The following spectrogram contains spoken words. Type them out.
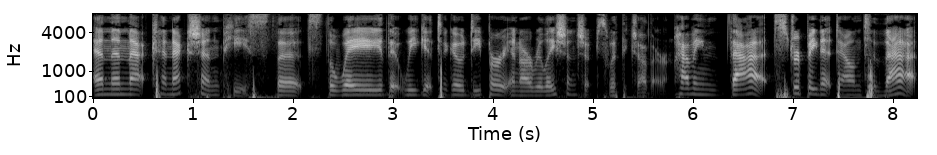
And then that connection piece that's the way that we get to go deeper in our relationships with each other. Having that, stripping it down to that,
